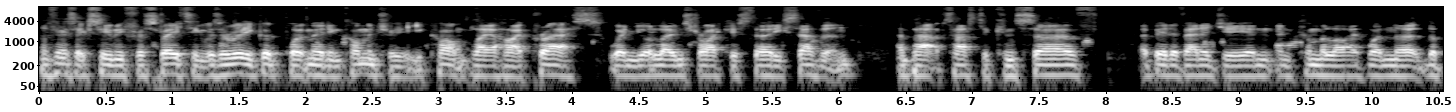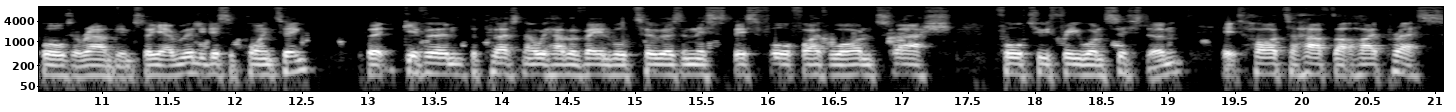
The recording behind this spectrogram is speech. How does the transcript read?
I think it's extremely frustrating. It was a really good point made in commentary that you can't play a high press when your lone striker is 37 and perhaps has to conserve a bit of energy and, and come alive when the, the ball's around him. So, yeah, really disappointing. But given the personnel we have available to us in this this four five one slash four two three one system, it's hard to have that high press.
